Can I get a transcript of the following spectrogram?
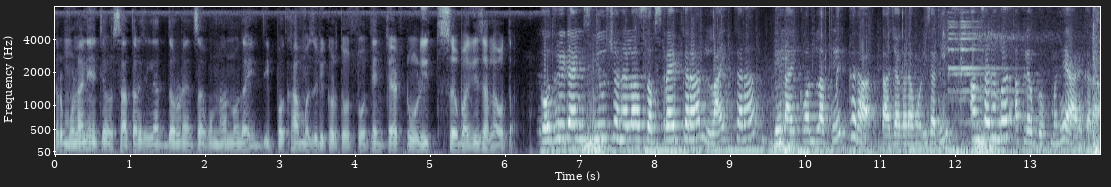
तर मुलाने याच्यावर सातारा जिल्ह्यात दरोड्याचा गुन्हा नोंद आहे. दीपक हा मजुरी करतो. तो त्यांच्या टोळीत सहभागी झाला होता. कोथळी टाइम्स न्यूज चॅनलला सबस्क्राईब करा लाईक करा बेल आयकॉनला क्लिक करा. ताज्या घडामोडीसाठी आमचा नंबर आपल्या ग्रुपमध्ये ऍड करा.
